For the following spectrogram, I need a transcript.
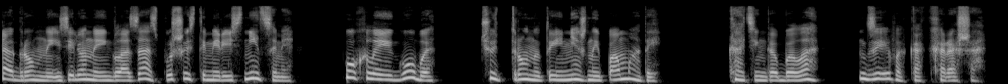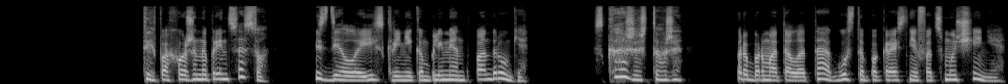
Огромные зеленые глаза с пушистыми ресницами, пухлые губы, чуть тронутые нежной помадой. Катенька была дива как хороша. «Ты похожа на принцессу», — сделала искренний комплимент подруге. «Скажешь тоже», — пробормотала та, густо покраснев от смущения.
